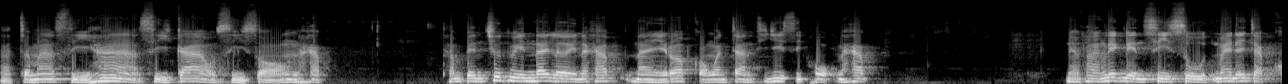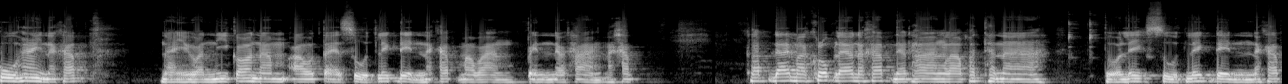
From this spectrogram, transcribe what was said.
อาจจะมา 45 49 42 นะครับทำเป็นชุดวินได้เลยนะครับ ในรอบของวันจันทร์ที่ 26 นะครับ แนวทางเลขเด่น 4 สูตรไม่ได้จับคู่ให้นะครับ ในวันนี้ก็นำเอาแต่สูตรเลขเด่นนะครับ มาวางเป็นแนวทางนะครับ ครับได้มาครบแล้วนะครับ แนวทางเราพัฒนาตัวเลขสูตรเลขเด่นนะครับ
